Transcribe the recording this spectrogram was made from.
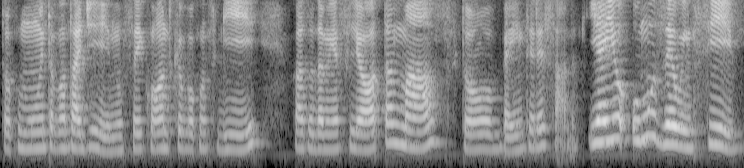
tô com muita vontade de ir. Não sei quando que eu vou conseguir ir por causa da minha filhota, mas tô bem interessada. E aí o museu em si,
